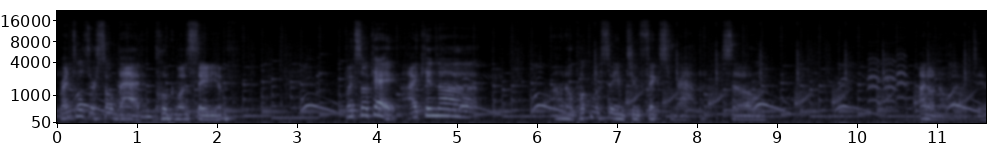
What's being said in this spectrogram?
Rentals are so bad in Pokemon Stadium. but it's okay. I can, uh... Oh no, Pokemon Stadium 2 fixed Wrap. So, I don't know what I would do.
